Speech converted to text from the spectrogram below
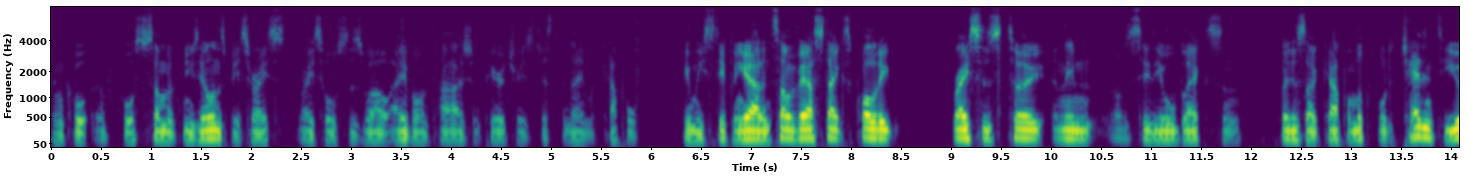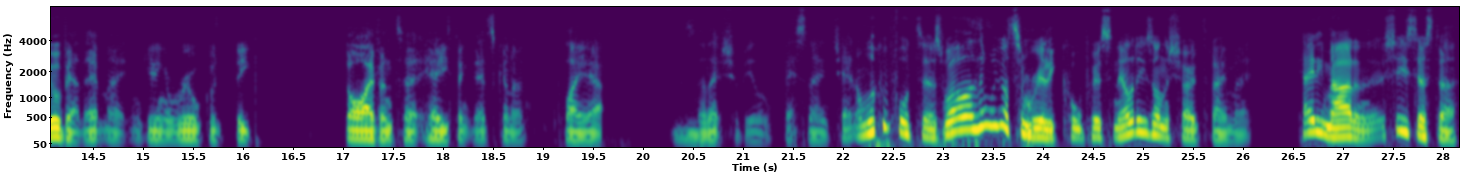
And of course, some of New Zealand's best race racehorses as well. Avantage and Peritries, just to name a couple, are going to be stepping out. And some of our stakes quality races too. And then obviously the All Blacks and Bledisloe Cup. I'm looking forward to chatting to you about that, mate, and getting a real good deep dive into how you think that's going to play out. Mm. So that should be a little fascinating chat. I'm looking forward to as well. I think we've got some really cool personalities on the show today, mate. Katie Martin, she's just a,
